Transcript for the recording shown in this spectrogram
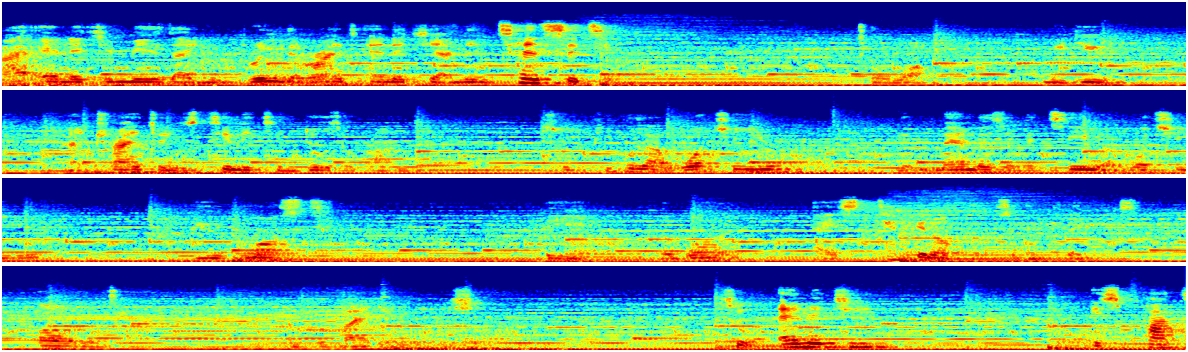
High energy means that you bring the right energy and intensity to work with you and try to instill it in those around you. So people are watching you, the members of the team are watching you. You must be the one that is stepping up to the plate all the time and providing leadership. So energy is part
